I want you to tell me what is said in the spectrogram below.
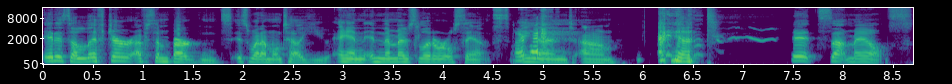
it is a lifter of some burdens is what I'm going to tell you and in the most literal sense. Okay. And um and it's something else.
